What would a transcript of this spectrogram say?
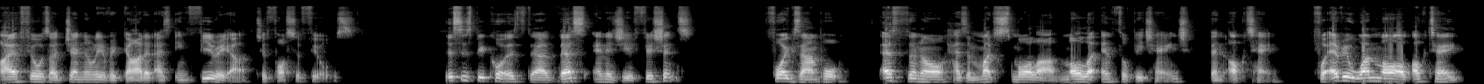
biofuels are generally regarded as inferior to fossil fuels. This is because they are less energy efficient. For example, ethanol has a much smaller molar enthalpy change than octane. For every 1 mole of octane,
